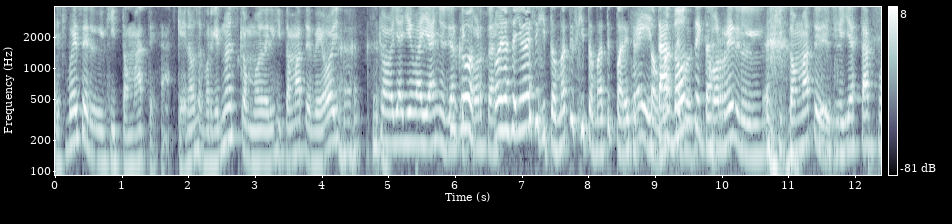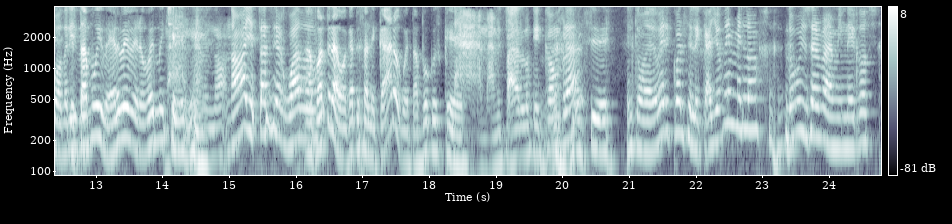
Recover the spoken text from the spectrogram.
Después el jitomate, asqueroso, porque no es como del jitomate de hoy. Es como ya lleva ahí años, ya Es te como, cortan. Oiga, señora, ese jitomate es jitomate, parece Güey, está a dos de está, correr el jitomate Sí, que ya está podrido. Está muy verde, pero bueno, Nah, échele. mames, No, no, ya está así aguado. Aparte, el aguacate sale caro, güey. Tampoco es que. Nah, mames, para lo que compras. Sí. Es como de ver cuál se le cayó, démelo. Lo voy a usar para mi negocio.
